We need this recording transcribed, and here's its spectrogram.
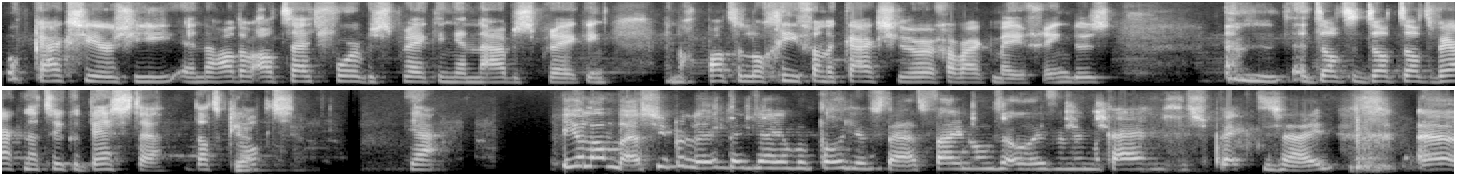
op kaakchirurgie. En daar hadden we altijd voorbespreking en nabespreking. En nog pathologie van de kaakchirurgen waar ik mee ging. Dus dat, dat, dat werkt natuurlijk het beste. Dat klopt. ja. Jolanda, superleuk dat jij op het podium staat. Fijn om zo even met elkaar in gesprek te zijn. Uh,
